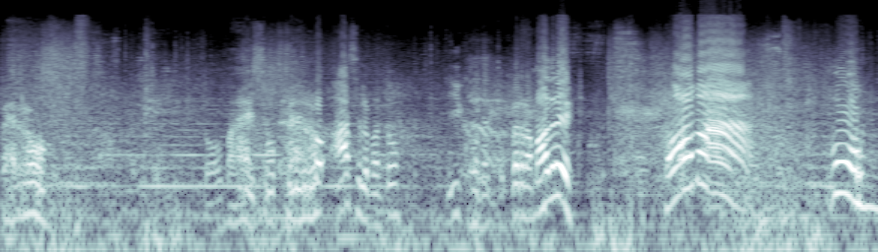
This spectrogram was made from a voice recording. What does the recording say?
Perro. Toma eso, perro. Ah, se lo mató. Hijo de tu perra madre. ¡Toma! ¡Bum!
